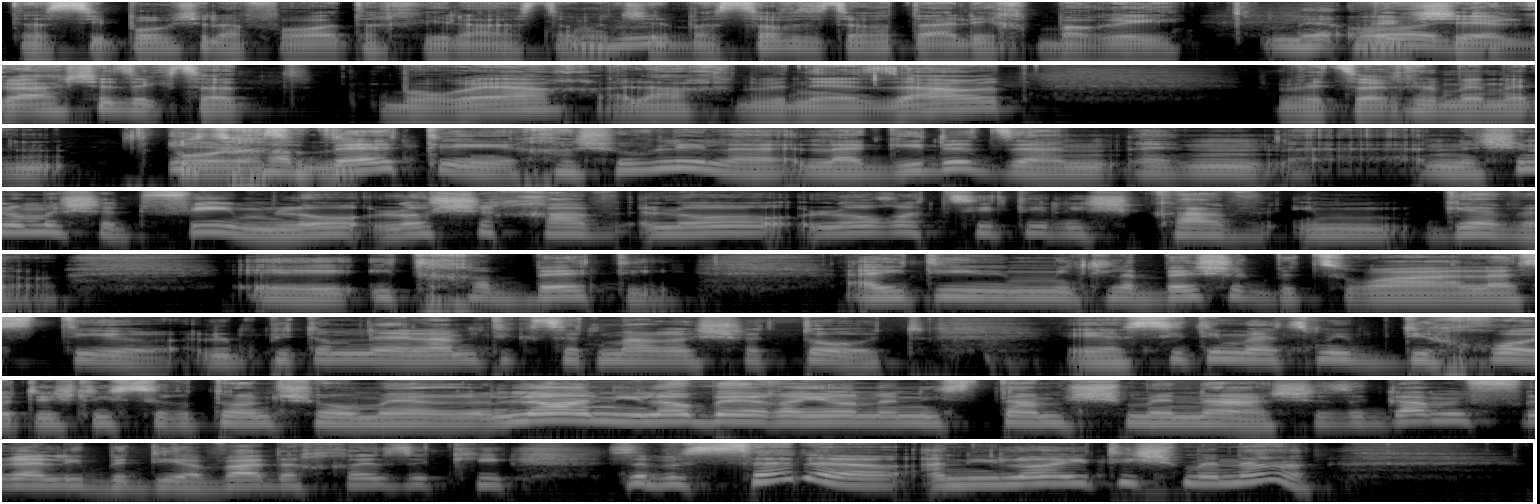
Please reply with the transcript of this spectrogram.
את הסיפור של הפרעות אכילה זאת אומרת mm-hmm. שבסוף זה צריך להיות תהליך בריא. מאוד. וכשהרגשת שזה קצת בורח הלכת ונעזרת. וצריך באמת... התחבאתי, חשוב לי להגיד את זה, אנשים לא משתפים, לא, לא שכב, לא, לא רציתי לשכב עם גבר, אה, התחבאתי. הייתי מתלבשת בצורה להסתיר, פתאום נעלמתי קצת מהרשתות, אה, עשיתי מעצמי בדיחות, יש לי סרטון שאומר, לא, אני לא בהיריון, אני סתם שמנה, שזה גם הפריע לי בדיעבד אחרי זה, כי זה בסדר, אני לא הייתי שמנה.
